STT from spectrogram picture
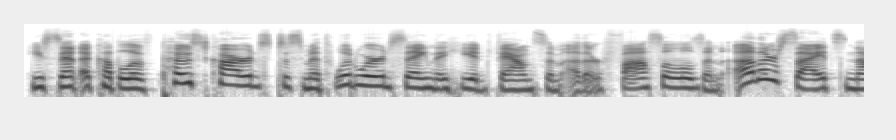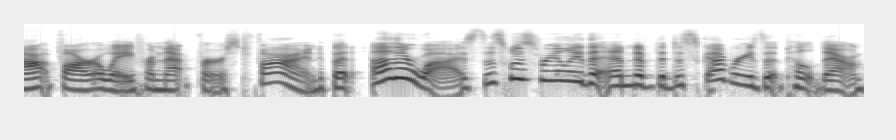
He sent a couple of postcards to Smith Woodward saying that he had found some other fossils and other sites not far away from that first find. But otherwise, this was really the end of the discoveries at Piltdown.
